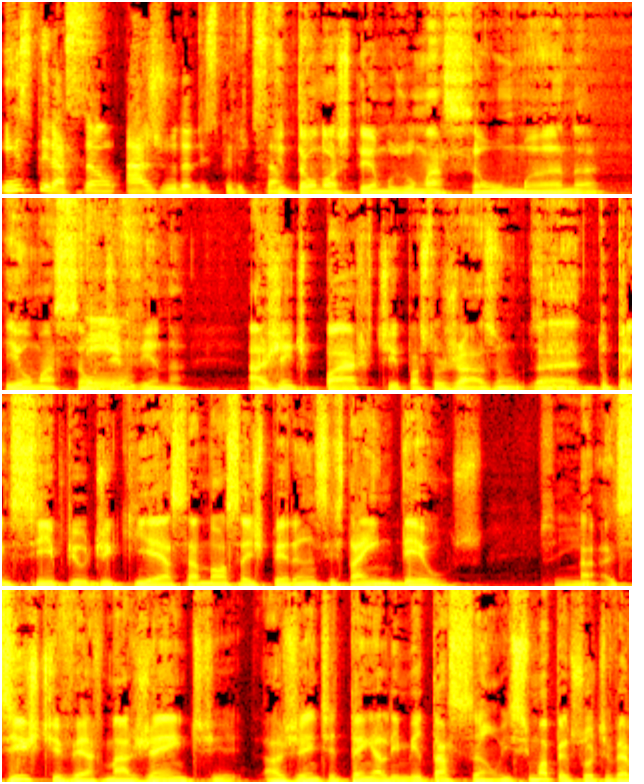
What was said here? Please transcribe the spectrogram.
inspiração, a ajuda do Espírito Santo. Então nós temos uma ação humana e uma ação Sim. divina. A gente parte, pastor Jason, uh, do princípio de que essa nossa esperança está em Deus. Uh, se estiver na gente, a gente tem a limitação. E se uma pessoa estiver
